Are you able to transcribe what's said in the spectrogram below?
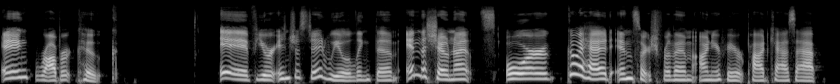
and Robert Koch. If you're interested, we will link them in the show notes or go ahead and search for them on your favorite podcast app.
